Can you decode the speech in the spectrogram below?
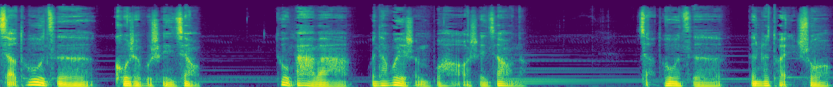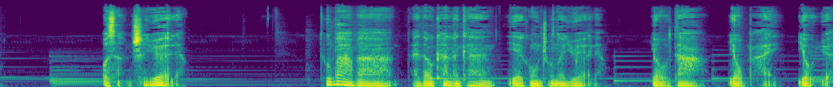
小兔子哭着不睡觉，兔爸爸问他为什么不好好睡觉呢？小兔子蹬着腿说：“我想吃月亮。”兔爸爸抬头看了看夜空中的月亮，又大又白又圆，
